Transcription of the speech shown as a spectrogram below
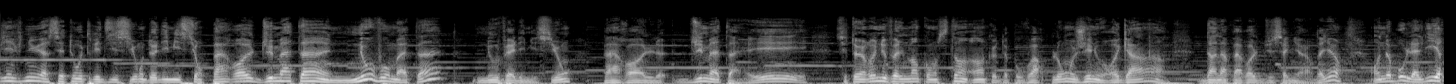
et bienvenue à cette autre édition de l'émission Parole du matin. Nouveau matin, nouvelle émission, Parole du matin. Et c'est un renouvellement constant hein, que de pouvoir plonger nos regards dans la parole du Seigneur. D'ailleurs, on a beau la lire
